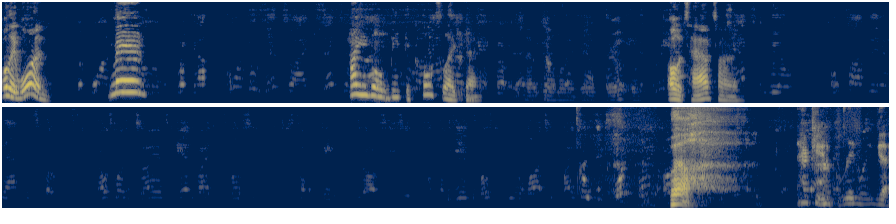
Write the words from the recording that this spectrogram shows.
Oh, they won, man. How you gonna beat the Colts like that? Oh, it's halftime. Well, I can't believe we got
